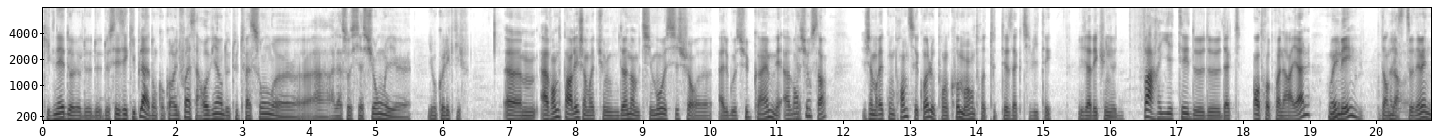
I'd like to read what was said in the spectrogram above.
qui venait de, de- de- de ces équipes-là. Donc encore une fois, ça revient de toute façon à, à l'association et, et au collectif. Euh, avant de parler, j'aimerais que tu me donnes un petit mot aussi sur euh, AlgoSub quand même, mais avant Bien sûr. tout ça, j'aimerais comprendre c'est quoi le point commun entre toutes tes activités, avec une variété de, entrepreneuriales, Oui. mais dans Alors, des domaines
